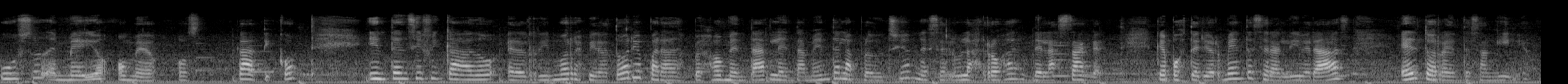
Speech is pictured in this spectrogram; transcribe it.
uso de medio homeostático intensificado el ritmo respiratorio para después aumentar lentamente la producción de células rojas de la sangre, que posteriormente serán liberadas el torrente sanguíneo.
